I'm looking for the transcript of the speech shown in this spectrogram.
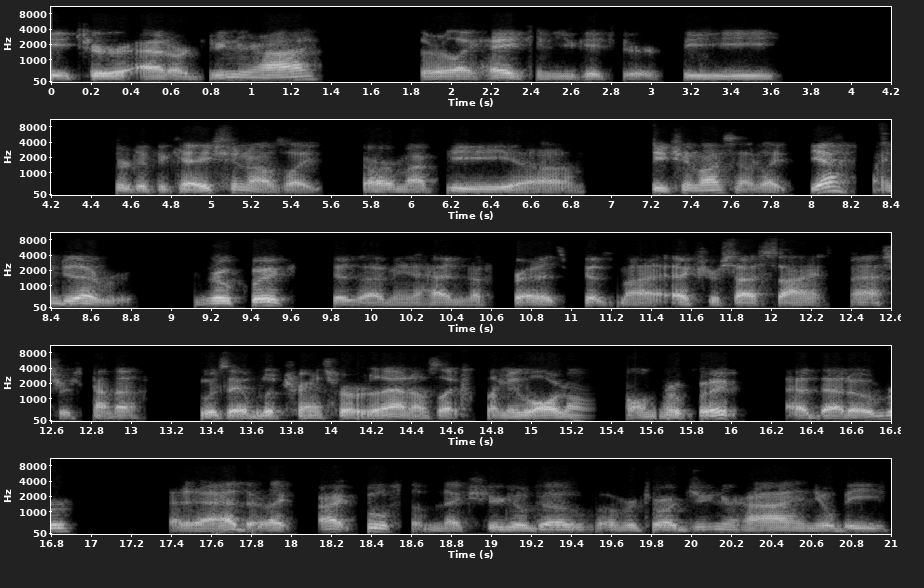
teacher at our junior high. They're like, hey, can you get your PE certification? I was like, or my PE uh, teaching license? I was like, yeah, I can do that real quick because I mean I had enough credits because my exercise science master's kind of was able to transfer over to that. And I was like, let me log on real quick, add that over. Add. They're like, all right, cool. So next year you'll go over to our junior high and you'll be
